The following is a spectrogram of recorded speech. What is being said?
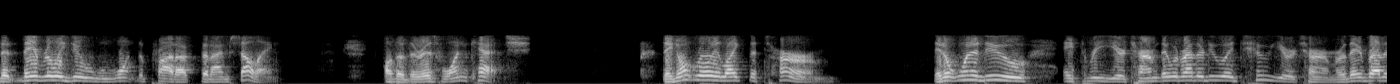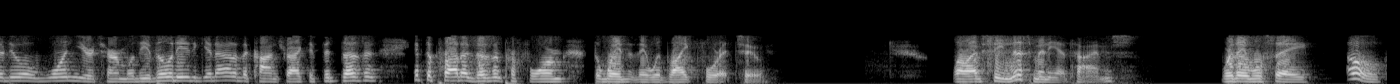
that they really do want the product that I'm selling. Although there is one catch. They don't really like the term. They don't want to do a three-year term. They would rather do a two-year term, or they'd rather do a one-year term with the ability to get out of the contract if it doesn't, if the product doesn't perform the way that they would like for it to. Well, I've seen this many a times where they will say, "Oh,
